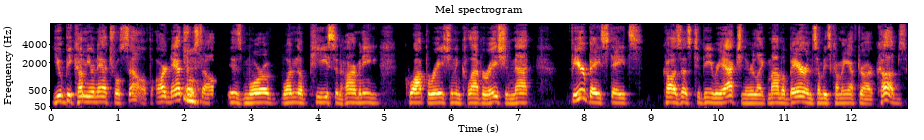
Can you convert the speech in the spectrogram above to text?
you become your natural self. Our natural mm. self is more of one of peace and harmony, cooperation and collaboration, not fear based states cause us to be reactionary like mama bear and somebody's coming after our cubs.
